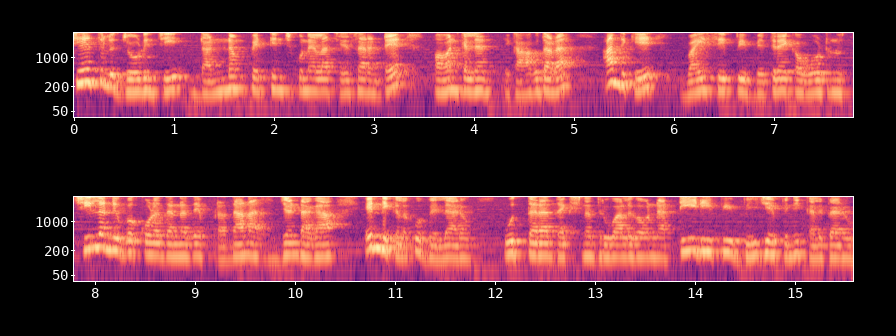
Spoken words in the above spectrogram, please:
చేతులు జోడించి దండం పెట్టించుకునేలా చేశారంటే పవన్ కళ్యాణ్ ఇక ఆగుతాడా? అందుకే వైసీపీ వ్యతిరేక ఓటును చీలనివ్వకూడదన్నదే ప్రధాన ఎజెండాగా ఎన్నికలకు వెళ్ళారు ఉత్తర దక్షిణ ధృవాలుగా ఉన్న టీడీపీ బీజేపీని కలిపారు.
